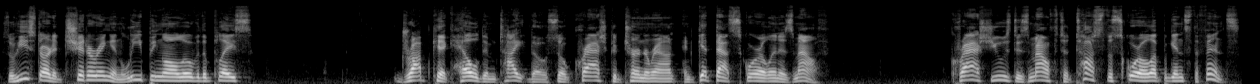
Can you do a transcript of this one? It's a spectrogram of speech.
So he started chittering and leaping all over the place. Dropkick held him tight, though, so Crash could turn around and get that squirrel in his mouth. Crash used his mouth to toss the squirrel up against the fence.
